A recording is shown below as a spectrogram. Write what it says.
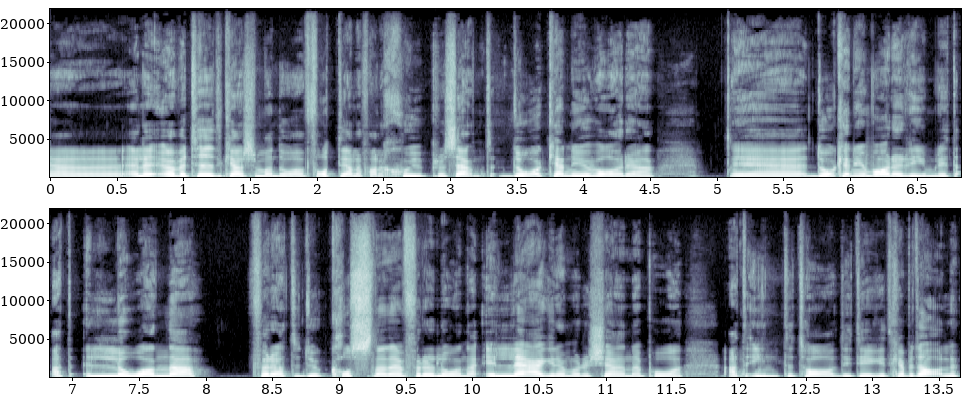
eh, eller över tid kanske man då har fått i alla fall 7%. Då kan det ju vara, eh, då kan det ju vara rimligt att låna för att du, kostnaden för att låna är lägre än vad du tjänar på att inte ta av ditt eget kapital. Eh,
